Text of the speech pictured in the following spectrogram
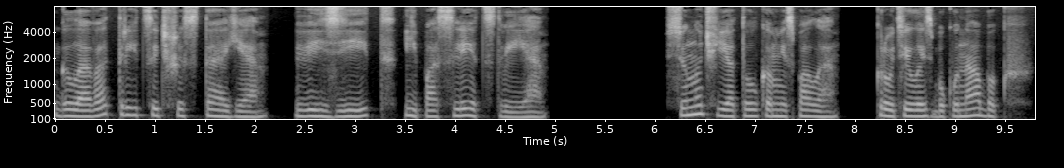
Глава 36. Визит и последствия. Всю ночь я толком не спала. Крутилась боку на бок,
